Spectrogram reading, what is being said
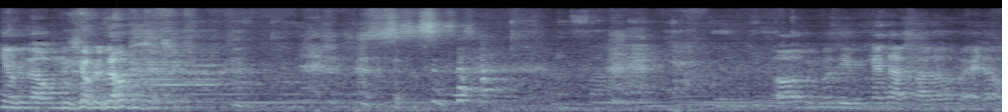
nhiều lông nhiều lông. Ờ, mình có gì mình khen đặt vào đâu phải đâu.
